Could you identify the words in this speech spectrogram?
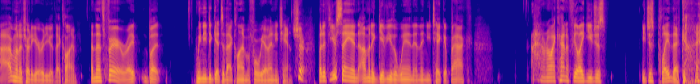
I'm going to try to get rid of you at that climb. And that's fair, right? But we need to get to that climb before we have any chance. Sure. But if you're saying I'm going to give you the win and then you take it back, I don't know. I kind of feel like you just you just played that guy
